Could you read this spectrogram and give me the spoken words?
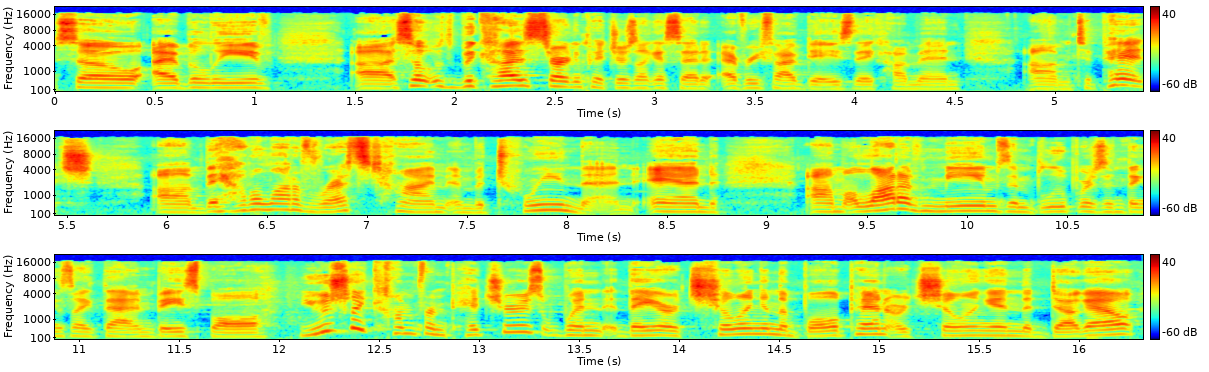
so I believe, uh, so it's because starting pitchers, like I said, every five days they come in um, to pitch, um, they have a lot of rest time in between then. And um, a lot of memes and bloopers and things like that in baseball usually come from pitchers when they are chilling in the bullpen or chilling in the dugout,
